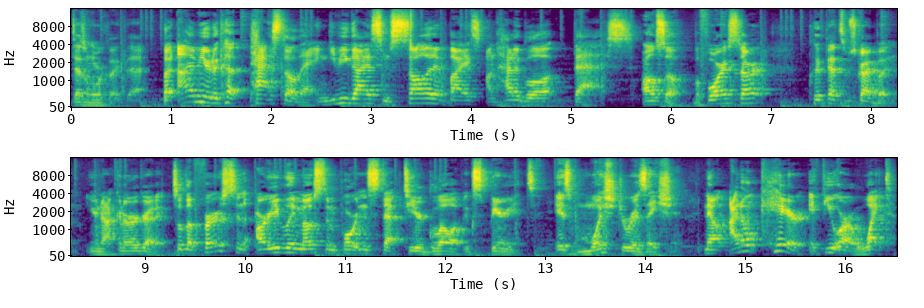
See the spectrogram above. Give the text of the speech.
doesn't work like that. But I'm here to cut past all that and give you guys some solid advice on how to glow up fast. Also, before I start, click that subscribe button. You're not gonna regret it. So the first and arguably most important step to your glow up experience is moisturization. Now, I don't care if you are white,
